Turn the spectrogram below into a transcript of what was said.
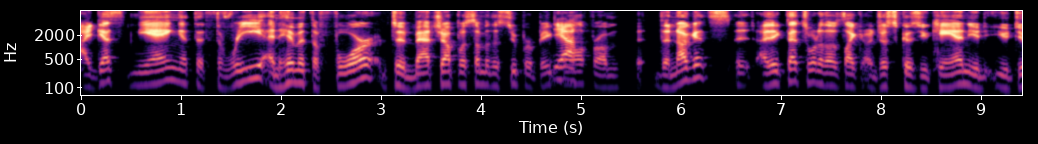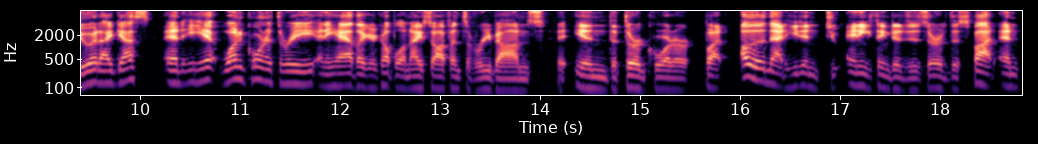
I guess Niang at the three and him at the four to match up with some of the super big yeah. ball from the Nuggets. I think that's one of those like just because you can, you you do it, I guess. And he hit one corner three, and he had like a couple of nice offensive rebounds in the third quarter. But other than that, he didn't do anything to deserve this spot. And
